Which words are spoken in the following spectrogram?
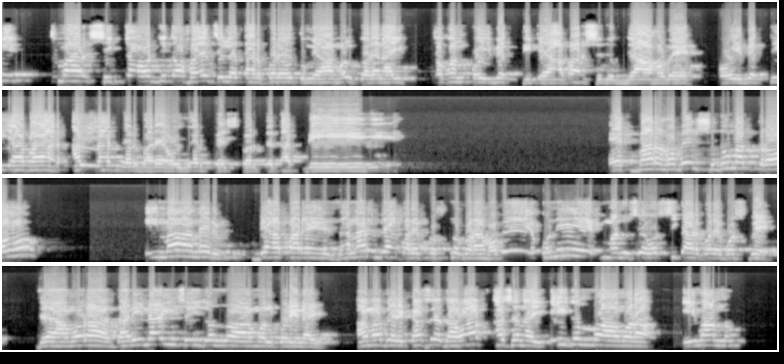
তোমার শিক্ষা অর্জিত হয়েছিল, তারপরেও তুমি আমল করে নাই। তখন ওই ব্যক্তিকে আবার সুযোগ দেওয়া হবে। ওই ব্যক্তি আবার আল্লাহর দরবারে ওজর পেশ করতে থাকবে। একবার হবে শুধুমাত্র ইমানের ব্যাপারে, জানার ব্যাপারে প্রশ্ন করা হবে। অনেক মানুষে অস্বীকার করে বসবে যে, আমরা জানি নাই, সেই জন্য আমল করি নাই। আমাদের কাছে দাওয়াত আসে নাই, এই জন্য আমরা ইমান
